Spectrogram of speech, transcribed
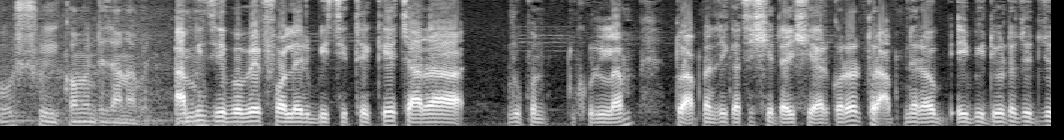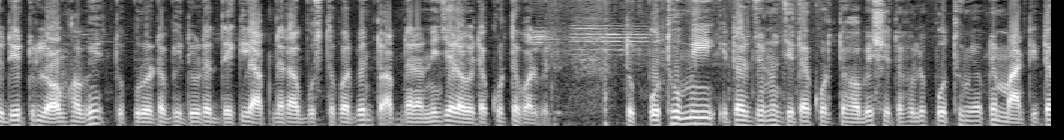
অবশ্যই কমেন্টে জানাবেন। আমি যেভাবে ফলের বিচি থেকে চারা রোপণ করলাম তো আপনাদের কাছে সেটাই শেয়ার করার। তো আপনারাও এই ভিডিওটা যদি যদি একটু লং হবে, তো পুরোটা ভিডিওটা দেখলে আপনারাও বুঝতে পারবেন, তো আপনারা নিজেরাও এটা করতে পারবেন। তো প্রথমেই এটার জন্য যেটা করতে হবে, সেটা হলো প্রথমে আপনি মাটিটা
